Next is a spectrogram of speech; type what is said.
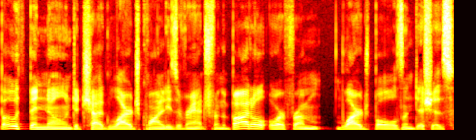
both been known to chug large quantities of ranch from the bottle or from large bowls and dishes.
